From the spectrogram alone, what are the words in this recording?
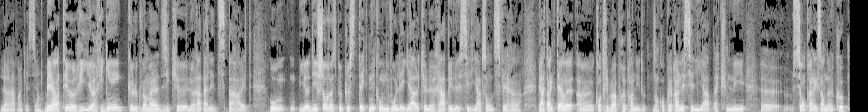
le RAP en question? Bien, en théorie, il n'y a rien que le gouvernement a dit que le RAP allait disparaître. il y a des choses un petit peu plus techniques au niveau légal que le RAP et le CELIAP sont différents. Mais en tant que tel, un contribuable pourrait prendre les deux. Donc, on pourrait prendre le CELIAP, accumuler, euh, si on prend l'exemple d'un couple,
